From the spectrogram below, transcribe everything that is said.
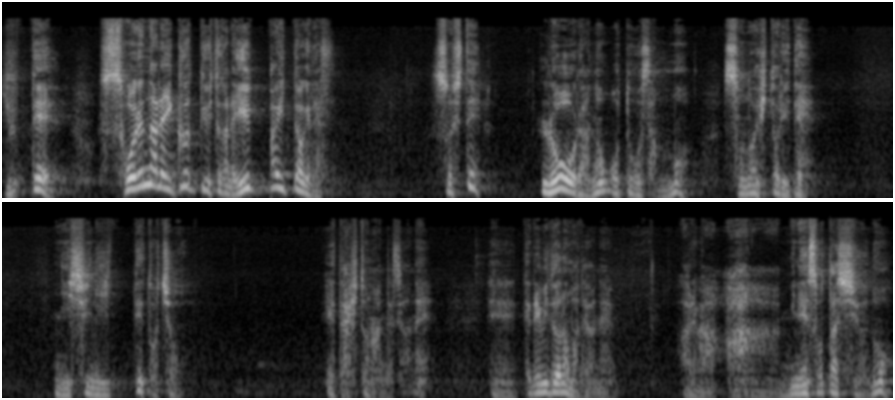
言ってそれなら行くっていう人がねいっぱい行ったわけです。そしてローラのお父さんもその一人で西に行って土地を得た人なんですよね、えー、テレビドラマではね。あれはあミネソタ州の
